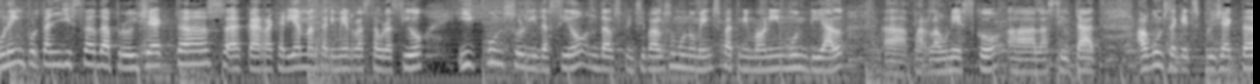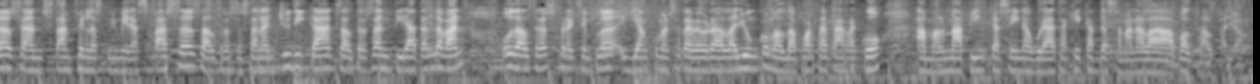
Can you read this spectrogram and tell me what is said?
una important llista de projectes eh, que requerien manteniment, restauració i consolidació dels principals monuments patrimoni mundial eh, per la UNESCO a la ciutat. Alguns d'aquests projectes estan fent les primeres passes, altres estan adjudicats, altres han tirat endavant o d'altres, per exemple, ja han començat a veure la llum com el de Porta Tàrraco amb el mapping que s'ha inaugurat aquest cap de setmana a la Volta del Pallol.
